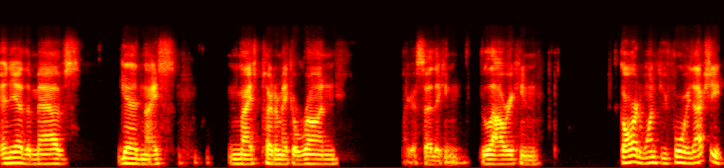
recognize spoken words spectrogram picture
and yeah, the Mavs get a nice nice player to make a run. Like I said, they can Lowry can guard one through four. He's actually,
